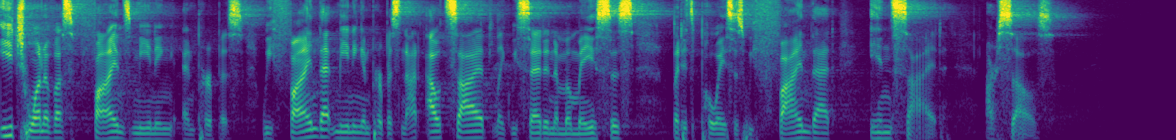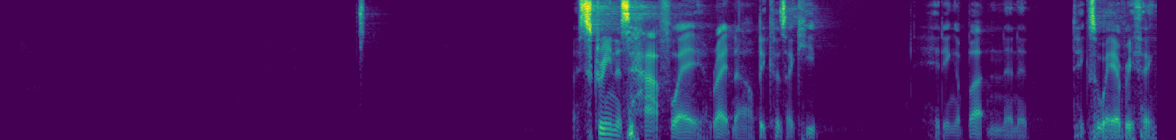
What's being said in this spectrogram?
Each one of us finds meaning and purpose. We find that meaning and purpose not outside, like we said in a mimesis, but it's poiesis. We find that inside ourselves. My screen is halfway right now because I keep hitting a button and it takes away everything.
